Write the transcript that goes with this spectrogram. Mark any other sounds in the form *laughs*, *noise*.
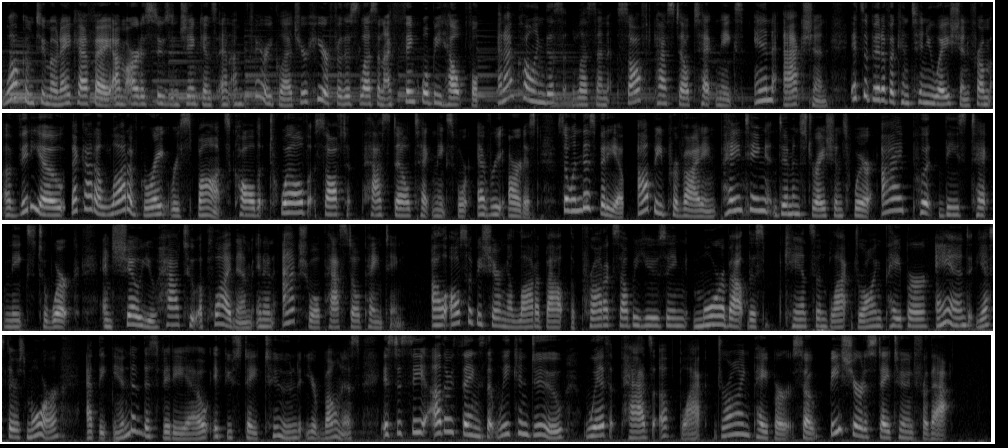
Welcome to Monet Cafe. I'm artist Susan Jenkins and I'm very glad you're here for this lesson I think will be helpful. And I'm calling this lesson Soft Pastel Techniques in Action. It's a bit of a continuation from a video that got a lot of great response called 12 Soft Pastel Techniques for Every Artist. So in this video, I'll be providing painting demonstrations where I put these techniques to work and show you how to apply them in an actual pastel painting. I'll also be sharing a lot about the products I'll be using, more about this Canson black drawing paper, and yes, there's more. At the end of this video, if you stay tuned, your bonus is to see other things that we can do with pads of black drawing paper. So be sure to stay tuned for that.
